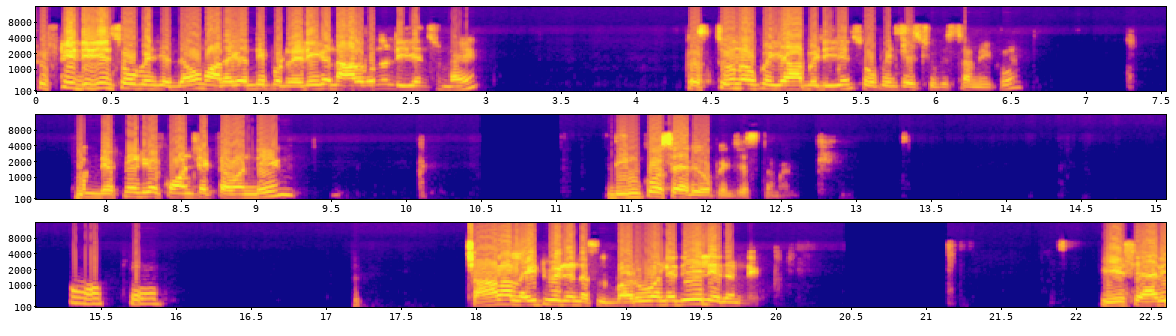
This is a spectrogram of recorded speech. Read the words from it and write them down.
ఫిఫ్టీ డిజైన్స్ ఓపెన్ చేద్దాం. మా దగ్గర ఇప్పుడు రెడీగా నాలుగు వందల డిజైన్స్ ఉన్నాయి. ప్రస్తుతం ఒక యాభై డిజైన్స్ ఓపెన్ చేసి చూపిస్తాం మీకు. డెఫినెట్గా కాంటాక్ట్ అవ్వండి. శారీ ఓపెన్ చేస్తామండి ఓకే. చాలా లైట్ వెయిట్ అండి అసలు బరువు అనేదే లేదండి. ఏ శారీ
